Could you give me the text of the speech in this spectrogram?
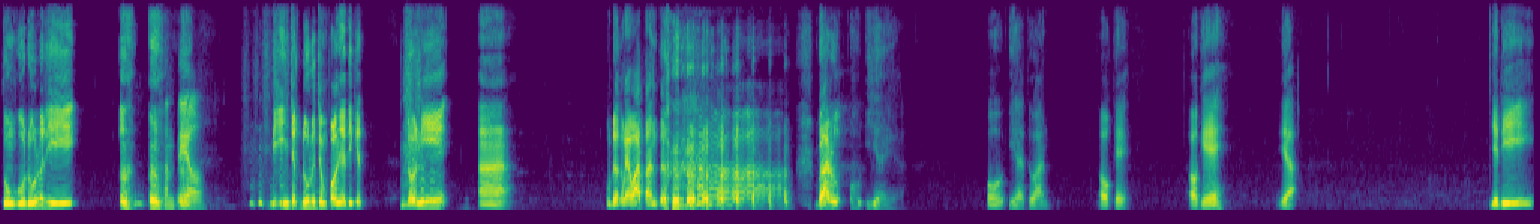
Tunggu dulu di hmm, sentil. diinjek dulu jempolnya dikit. Doni ah udah kelewatan tuh. Baru oh iya ya. Oh iya Tuhan. Oke. Oke. Ya. Jadi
